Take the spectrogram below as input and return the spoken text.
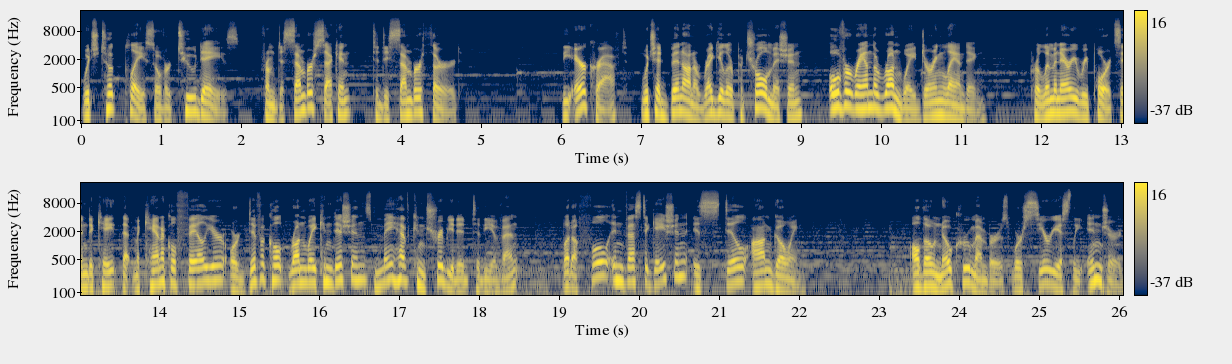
which took place over two days, from December 2nd to December 3rd. The aircraft, which had been on a regular patrol mission, overran the runway during landing. Preliminary reports indicate that mechanical failure or difficult runway conditions may have contributed to the event, but a full investigation is still ongoing. Although no crew members were seriously injured,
